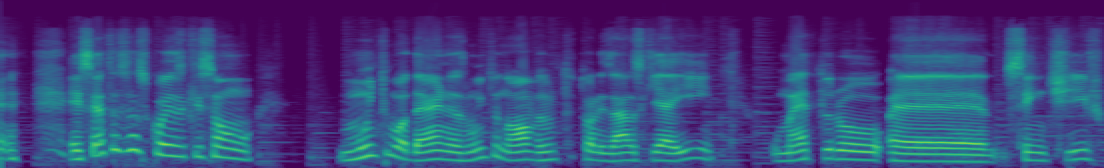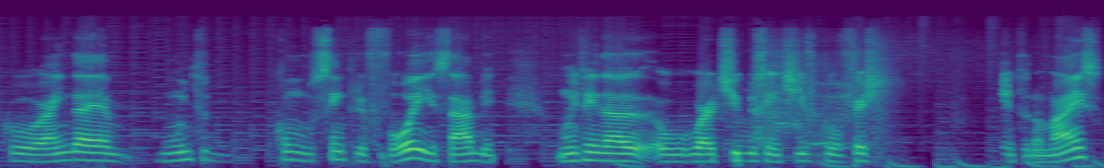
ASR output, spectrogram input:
Exceto essas coisas que são muito modernas, muito novas, muito atualizadas, que aí o método é, científico ainda é muito como sempre foi, sabe? Muito ainda o artigo científico fechado e tudo mais.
